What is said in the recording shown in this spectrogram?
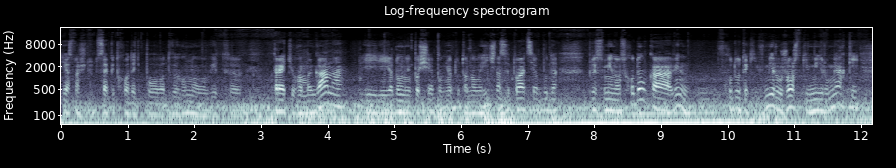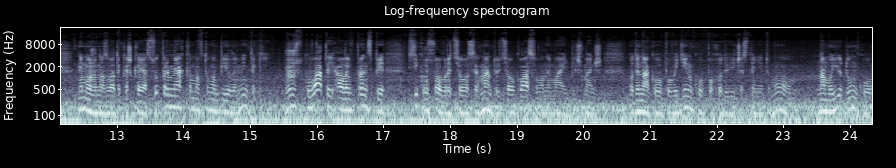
Ясно, що тут все підходить по двигуну від е, третього Мегана. І я думаю, по щепленню тут аналогічна ситуація буде. Плюс-мінус ходовка. Він в ходу такий в міру жорсткий, в міру м'який. Не можу назвати Кашкая суперм'яким автомобілем. Він такий жорсткуватий, але в принципі всі кросовери цього сегменту і цього класу вони мають більш-менш одинакову поведінку по ходовій частині. Тому, на мою думку,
